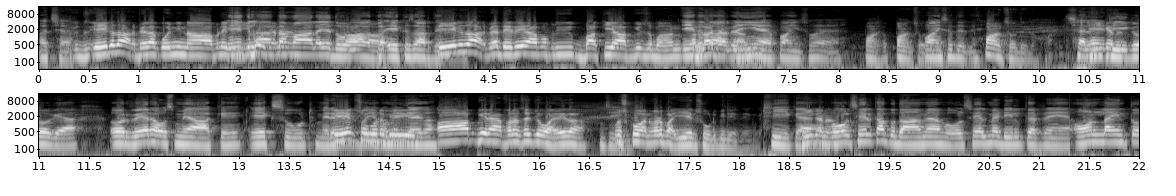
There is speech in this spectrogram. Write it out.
अच्छा। एक हज़ार रुपये का कोई नहीं ना आपने एक लाख का माल है या दो लाख का एक हज़ार एक हज़ार रुपया दे दे आप अपनी बाकी आपकी ज़ुबान एक हज़ार नहीं है पाँच सौ है। पाँच सौ दे दे। पाँच सौ दे दो। चले ठीक हो गया। और वेयर हाउस में आके एक सूट मेरे एक सूट को मिल भी जाएगा। आपकी रेफरेंस से जो आएगा उसको अनवर भाई एक सूट भी दे देंगे। ठीक है। है होलसेल का गोदाम है होलसेल में डील कर रहे हैं। ऑनलाइन तो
